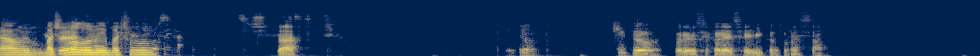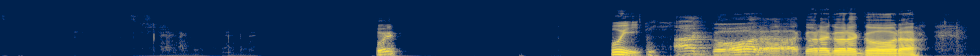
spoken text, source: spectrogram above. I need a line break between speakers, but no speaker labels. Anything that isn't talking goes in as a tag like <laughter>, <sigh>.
Calma, baixa o volume aí, baixa o volume.
Tá. Então, bora ver se aparece aí quando começar. Foi?
Oi.
Agora, agora, agora, agora.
